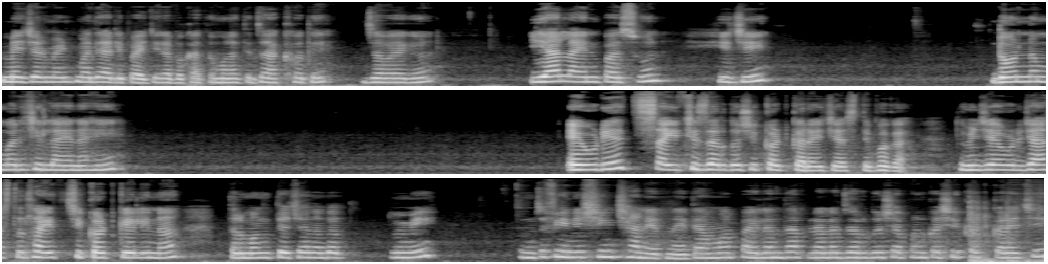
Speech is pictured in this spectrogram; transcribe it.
मेजरमेंटमध्ये आली पाहिजे. हे बघा तुम्हाला ते दाखवते जवळ घेऊन. या लाईनपासून ही जी दोन नंबरची लाईन आहे एवढीच साईजची जरदोशी कट करायची असते बघा. तुम्ही जेवढी जास्त साईजची कट केली ना तर मग त्याच्यानंतर तुम्ही तुमचं फिनिशिंग छान येत नाही. त्यामुळे पहिल्यांदा आपल्याला जरदोशी आपण कशी कट करायची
